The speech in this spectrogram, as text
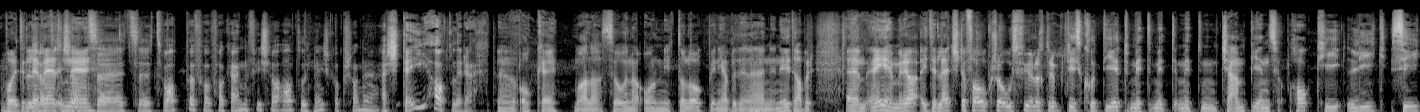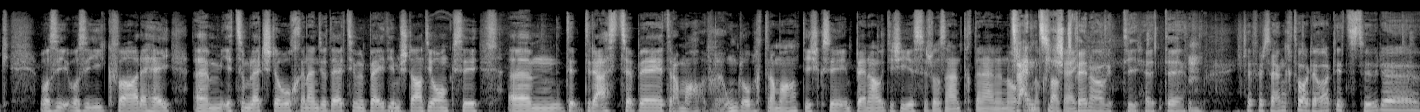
wo in der Leverne... Das, das, das, Wappen von, von Genf ist ein Adler, nein, ich glaube schon ein, ein Steinadler, echt. Äh, okay, voilà, so ein Ornitholog bin ich aber dann mhm. nicht, aber ähm, hey, haben wir ja in der letzten Folge schon ausführlich darüber diskutiert, mit, mit, mit dem Champions Hockey League Sieg, wo sie, wo sie eingefahren haben. Ähm, jetzt am letzten Wochenende, ja, dort sind wir beide im Stadion gesehen, ähm, der, der SCB, drama unglaublich dramatisch gesehen, im Penalty er schlussendlich dann noch, 20. noch Penalty hat äh, versenkt worden. Warte, jetzt durch, äh,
